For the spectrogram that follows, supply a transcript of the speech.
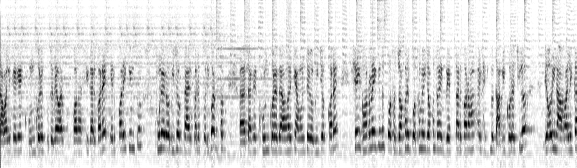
নাবালিকাকে খুন করে পুঁতে দেওয়ার কথা স্বীকার করে। এরপরে কিন্তু খুনের অভিযোগ দায়ের করে পরিবার তাকে খুন করে দেওয়া হয়েছে এমনটাই অভিযোগ করে। সেই ঘটনায় কিন্তু যখনই প্রথমেই যখন তাকে গ্রেফতার করা হয়, সে কিন্তু দাবি করেছিল যে ওই নাবালিকা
